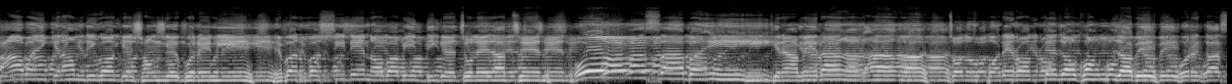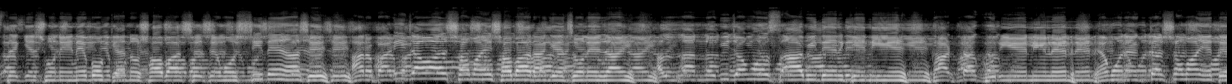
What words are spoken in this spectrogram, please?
সাহাবায়ে কেরাম দিগকে সঙ্গে করে নিয়ে এবার মসজিদে নববীর দিকে চলে যাচ্ছেন। ও আমার সাহাবায়ে কেরামেরা, চলো পরে রক্তে যখন যাবে। ওর কাছ থেকে শুনে নেব কেন সবার শেষে মসজিদে আসে। আর বাড়ি যাওয়ার সময় সবার আগে চলে যায়। আল্লাহ নবী যখন সাহাবীদেরকে নিয়ে ঘাটটা ঘুরিয়ে নিলেন, এমন একটা সময় এতে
